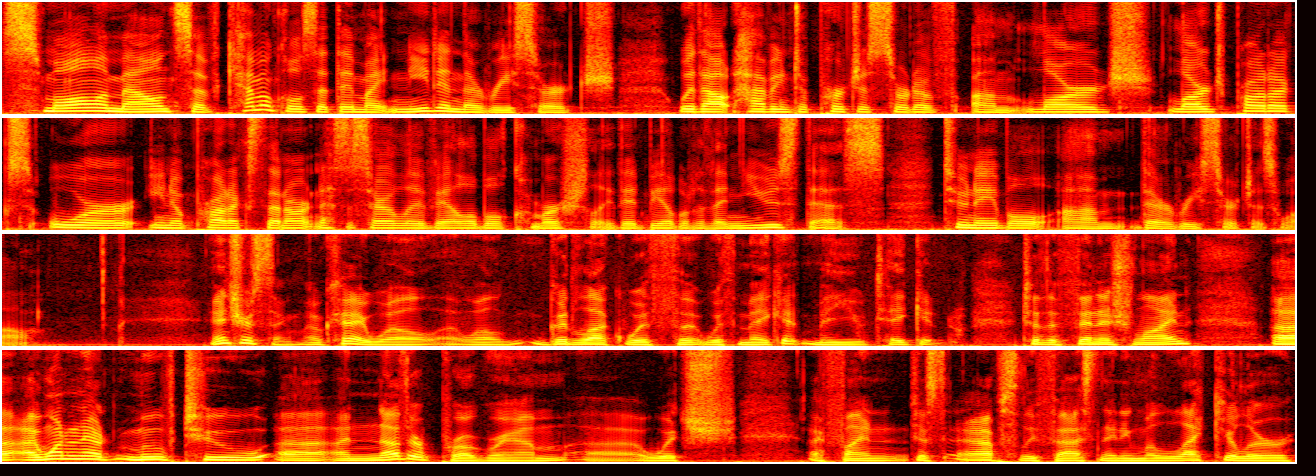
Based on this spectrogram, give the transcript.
small amounts of chemicals that they might need in their research without having to purchase sort of um, large large products or you know products that aren't necessarily available commercially. They'd be able to then use this to enable um, their research as well. Interesting. Okay. Well, uh, well. Good luck with uh, with Make It. May you take it to the finish line. Uh, I want to now move to uh, another program, uh, which I find just absolutely fascinating: molecular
